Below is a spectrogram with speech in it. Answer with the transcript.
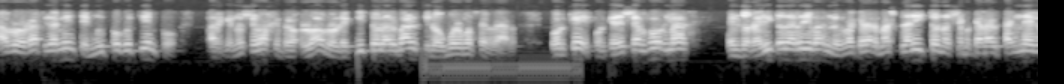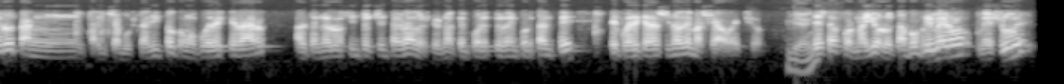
abro rápidamente, en muy poco tiempo, para que no se baje, pero lo abro, le quito el albal y lo vuelvo a cerrar. ¿Por qué? Porque de esa forma el doradito de arriba nos va a quedar más clarito, no se va a quedar tan negro, tan, tan chamuscadito como puede quedar al tenerlo a 180 grados, que es una temperatura importante, te puede quedar si no demasiado hecho. Bien. De esta forma yo lo tapo primero, me sube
